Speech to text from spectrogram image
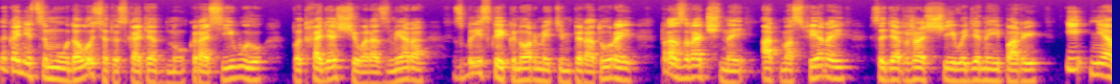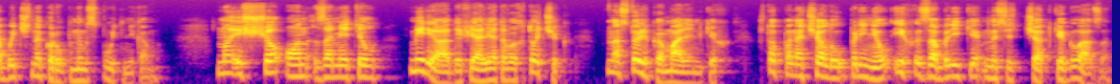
Наконец ему удалось отыскать одну, красивую, подходящего размера, с близкой к норме температурой, прозрачной атмосферой, содержащей водяные пары, и необычно крупным спутником. Но еще он заметил мириады фиолетовых точек, настолько маленьких, что поначалу принял их за блики на сетчатке глаза.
